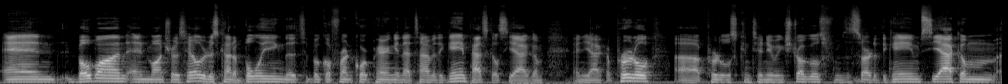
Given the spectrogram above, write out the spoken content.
and Boban and Montrezl Harrell are just kind of bullying the typical front court pairing in that time of the game, Pascal Siakam and Jakob Poeltl. Uh, Poeltl's continuing struggles from the start of the game. Siakam,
